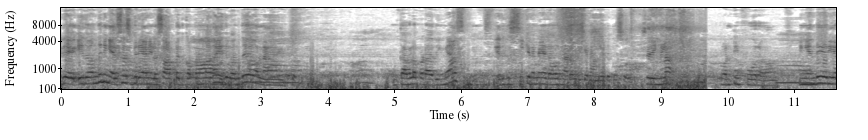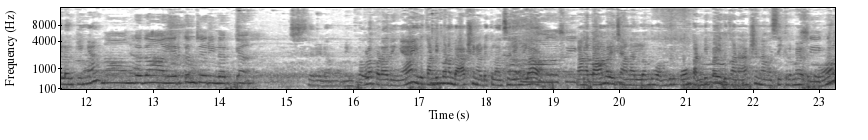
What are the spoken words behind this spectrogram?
இது இது வந்து நீங்க எஸ்எஸ் பிரியாணில சாப்பிட்டதுக்கு அப்புறமா தான் இது வந்து கவலைப்படாதீங்க. இதுக்கு சீக்கிரமே ஏதாவது நடவடிக்கை நாங்க எடுக்க சொல்றோம். சரிங்களா? டுவெண்ட்டி ஃபோரா நீங்க எந்த ஏரியால இருக்கீங்க? நான் அங்கே தான் ஏற்கஞ்சேரியில் இருக்கேன். சரிடாம்மா நீங்க கவலைப்படாதீங்க. இது கண்டிப்பா நம்ம ஆக்ஷன் எடுக்கலாம் சரிங்களா? நாங்க சீக்கிரம். நாங்க தாமரை சேனல்ல இருந்து வந்திருக்கோம். கண்டிப்பா இதுக்கான ஆக்ஷன் நாங்க சீக்கிரமே எடுக்கிறோம்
